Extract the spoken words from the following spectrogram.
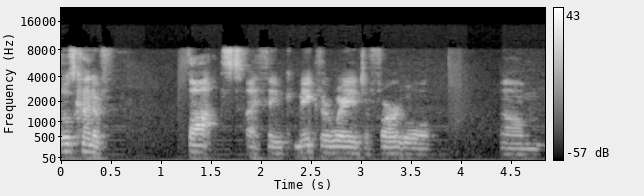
those kind of thoughts, I think, make their way into Fargoal. Um,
